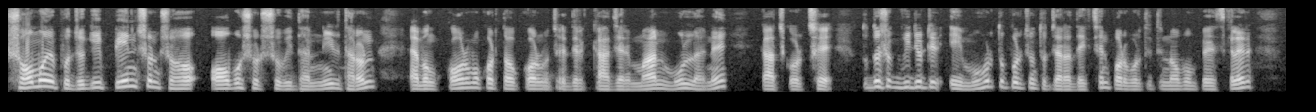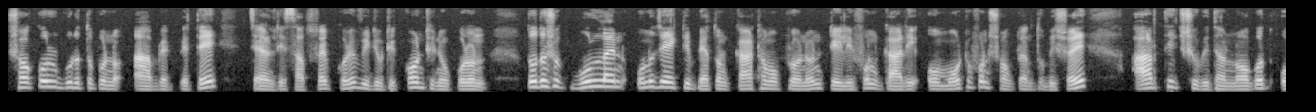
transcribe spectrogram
সময়োপযোগী পেনশন সহ অবসর সুবিধা নির্ধারণ এবং কর্মকর্তা ও কর্মচারীদের কাজের মান মূল্যায়নে কাজ করছে। তো দর্শক, ভিডিওটির এই মুহূর্ত পর্যন্ত যারা দেখছেন, পরবর্তীতে নবম পে স্কেলের সকল গুরুত্বপূর্ণ আপডেট পেতে চ্যানেলটি সাবস্ক্রাইব করে ভিডিওটি কন্টিনিউ করুন। তো দর্শক, মূল্যায়ন অনুযায়ী একটি বেতন কাঠামো প্রণয়ন, টেলিফোন, গাড়ি ও মুঠোফোন সংক্রান্ত বিষয়ে আর্থিক সুবিধা, নগদ ও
